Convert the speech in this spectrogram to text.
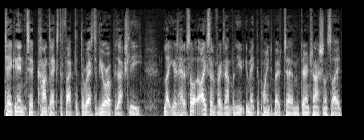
taking into context the fact that the rest of Europe is actually light years ahead of. So Iceland, for example, you, you make the point about um, their international side.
